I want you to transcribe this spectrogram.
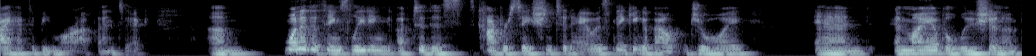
I have to be more authentic. Um, one of the things leading up to this conversation today, I was thinking about joy and and my evolution of,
